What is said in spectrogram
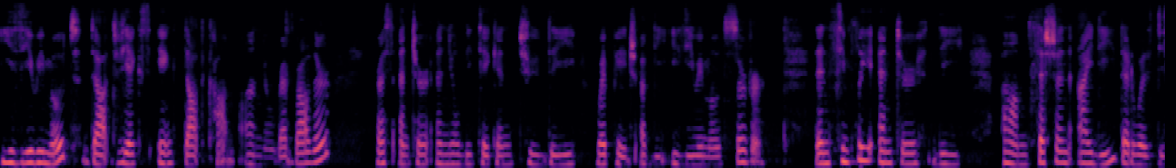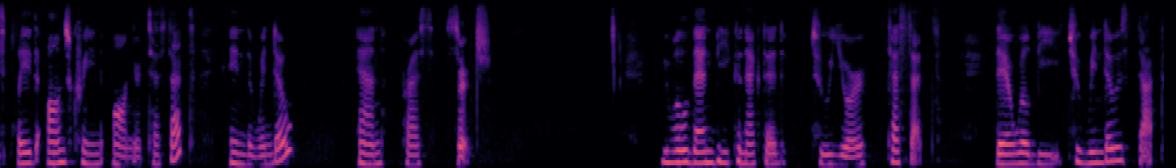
ezremote.veexinc.com on your web browser. Press enter and you'll be taken to the web page of the EZ Remote server. Then simply enter the um, session ID that was displayed on screen on your test set in the window and press search. You will then be connected to your test set. There will be two windows that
